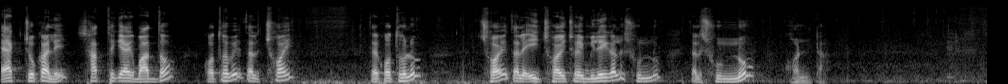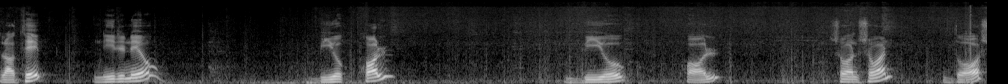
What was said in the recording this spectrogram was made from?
এক চোকালে সাত থেকে এক বাদ দাও। কত হবে? তাহলে ছয়। তাহলে কত হলো? ছয়। তাহলে এই ছয় ছয় মিলে গেল শূন্য। তাহলে শূন্য ঘণ্টা। অতএব নির্ণেয় বিয়োগ ফল বিয়োগ ফল সমান সমান দশ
